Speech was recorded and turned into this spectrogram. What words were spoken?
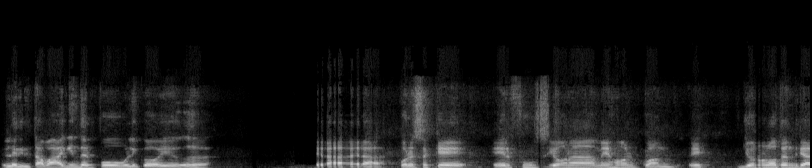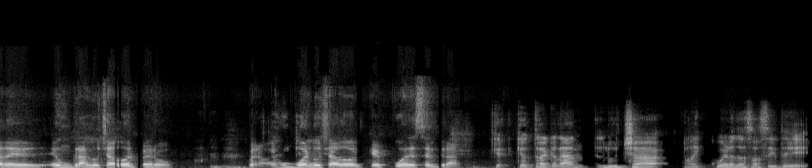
le gritaba a alguien del público y ugh. era, era, por eso es que él funciona mejor cuando eh, yo no lo tendría de, es un gran luchador, pero bueno, es un buen luchador que puede ser grande. ¿Qué, qué otra gran lucha recuerdas así de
